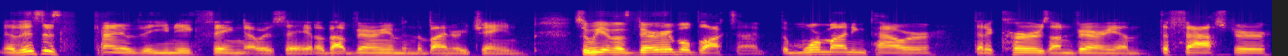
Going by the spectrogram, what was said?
now, this is kind of the unique thing I would say about Verium and the binary chain. So we have a variable block time. The more mining power that occurs on Verium, the faster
